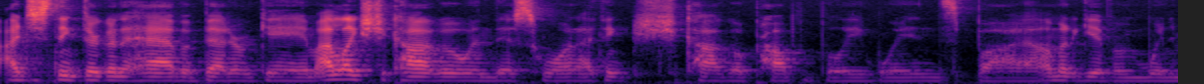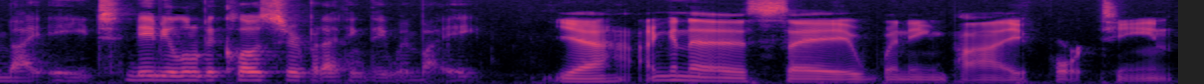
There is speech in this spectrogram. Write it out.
I just think they're going to have a better game. I like Chicago in this one. I think Chicago probably wins by. I'm going to give them winning by eight, maybe a little bit closer, but I think they win by eight. Yeah, I'm gonna say winning by 14.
